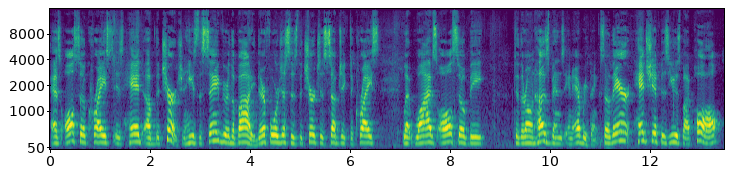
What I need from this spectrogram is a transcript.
as also Christ is head of the church, and he's the Savior of the body. Therefore, just as the church is subject to Christ, let wives also be to their own husbands in everything. So, their headship is used by Paul,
